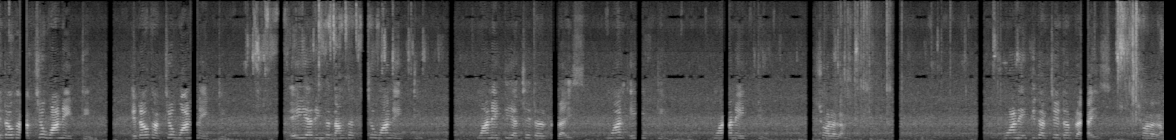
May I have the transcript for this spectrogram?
এটাও থাকছে ওয়ান এইটটি এটাও থাকছে ওয়ান এইটটি এই ইয়ারিংটার দাম থাকছে ওয়ান এইটটি ওয়ান এইটটি যাচ্ছে এটার price one eighty one eighty সরালাম। ওয়ান এইটটি থাকছে এটা প্রাইস সরালাম।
